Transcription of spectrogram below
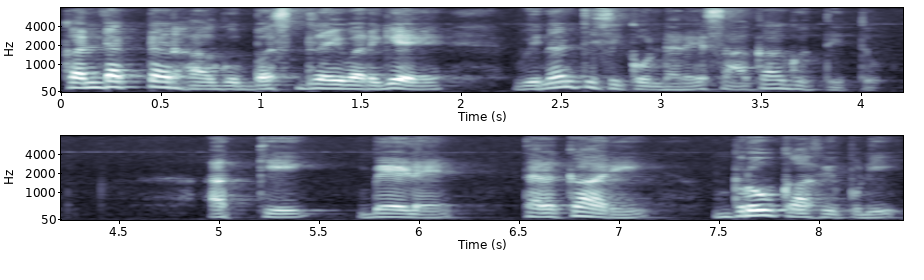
ಕಂಡಕ್ಟರ್ ಹಾಗೂ ಬಸ್ ಡ್ರೈವರ್ಗೆ ವಿನಂತಿಸಿಕೊಂಡರೆ ಸಾಕಾಗುತ್ತಿತ್ತು. ಅಕ್ಕಿ, ಬೇಳೆ, ತರಕಾರಿ, ಬ್ರೂ ಕಾಫಿ ಪುಡಿ,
